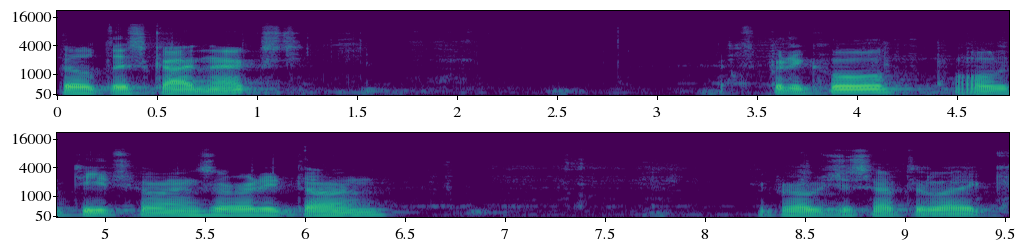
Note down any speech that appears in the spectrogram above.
build this guy next. It's pretty cool. All the detailing's already done. You probably just have to like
